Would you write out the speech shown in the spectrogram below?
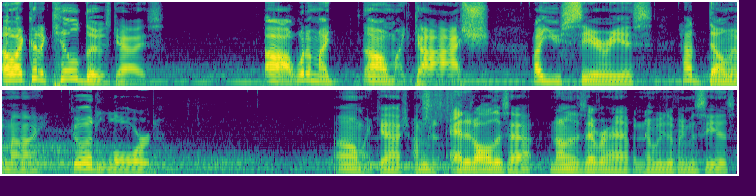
Oh, I could have killed those guys. Oh, what am I... Oh my gosh. Are you serious? How dumb am I? Good lord. Oh my gosh. I'm going to edit all this out. None of this ever happened. Nobody's ever going to see this.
